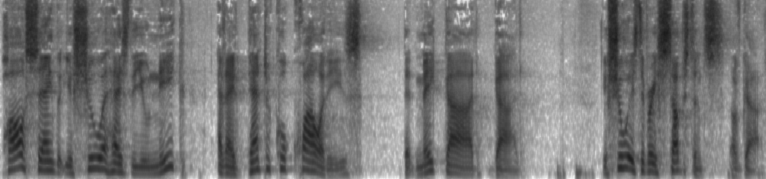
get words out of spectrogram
Paul's saying that Yeshua has the unique and identical qualities that make God God. Yeshua is the very substance of God.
